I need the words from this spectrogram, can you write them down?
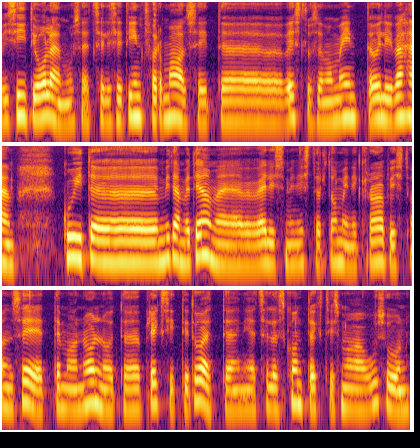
visiidi olemuse, et selliseid informaalseid äh, vestluse momente oli vähem. kuid äh, mida me teame välisminister Dominic Raabist on see, et tema on olnud Brexiti toetaja, nii et selles kontekstis ma usun.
